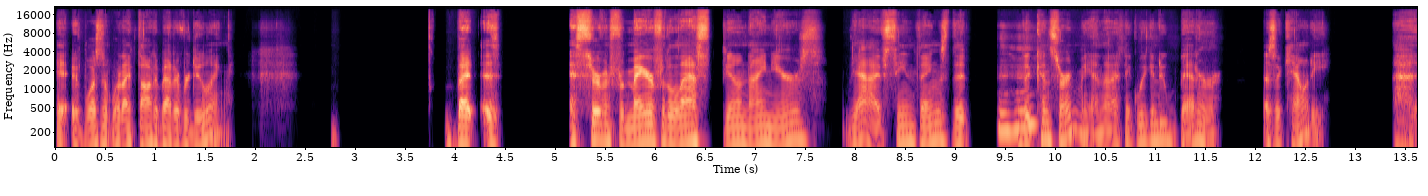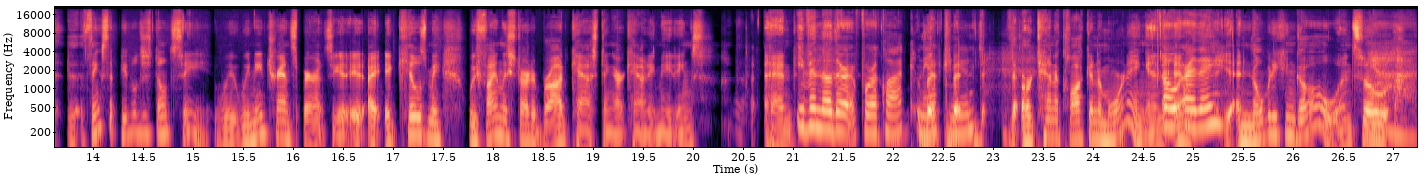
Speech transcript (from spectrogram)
it, it wasn't what i thought about ever doing but as, as serving for mayor for the last you know nine years yeah i've seen things that but, Mhm. that concern me and that i think we can do better as a county uh, things that people just don't see we, we need transparency it, it, it kills me we finally started broadcasting our county meetings and even though they're at four o'clock in the but- afternoon. but or 10 o'clock in the morning and Oh, and- are they? and nobody can go and so Yeah.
